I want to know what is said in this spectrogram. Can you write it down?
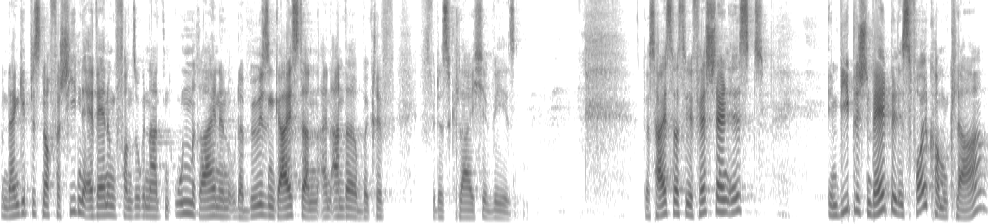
Und dann gibt es noch verschiedene Erwähnungen von sogenannten unreinen oder bösen Geistern, ein anderer Begriff für das gleiche Wesen. Das heißt, was wir feststellen ist, im biblischen Weltbild ist vollkommen klar,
